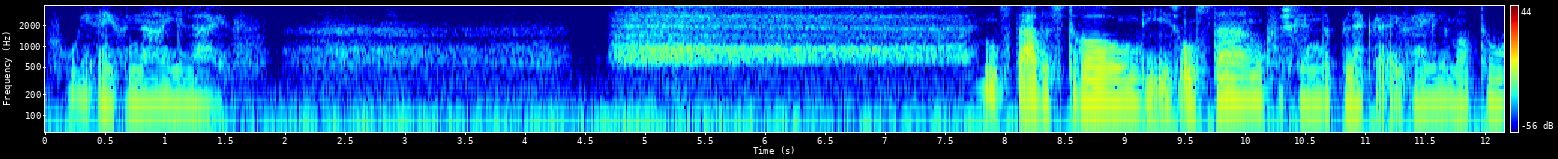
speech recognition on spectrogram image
Voel je even na je lijf. En staat de stroom, die is ontstaan op verschillende plekken, even helemaal toe.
